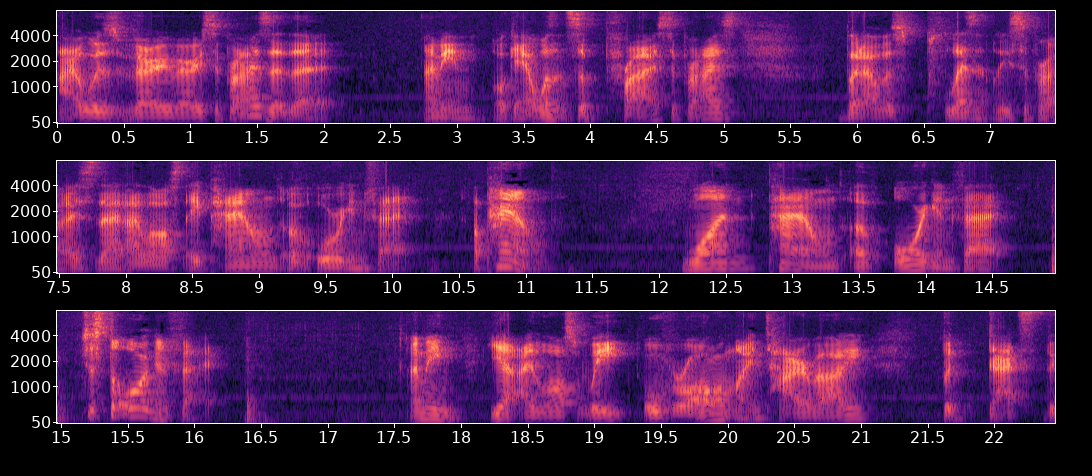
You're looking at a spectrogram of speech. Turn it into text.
I was very, very surprised at that. I mean, okay, I wasn't surprised, surprised, but I was pleasantly surprised that I lost a pound of organ fat. A pound. One pound of organ fat. Just the organ fat. I mean, yeah, I lost weight overall in my entire body, but that's the,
